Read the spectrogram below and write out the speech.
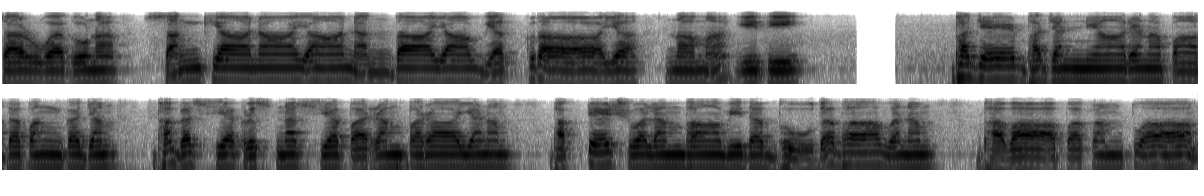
सर्वगुणसङ्ख्यानायानन्दाय व्यक्ताय नम इति। भजे भजन्यारणपादपङ्कजं भगस्य कृष्णस्य परम्परायणं भक्तेष्वलम्भाविदभूतभावनं भवापकं त्वां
